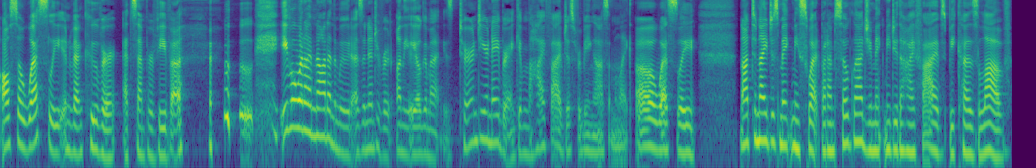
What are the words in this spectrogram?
Also, Wesley in Vancouver at Semper Viva. Even when I'm not in the mood as an introvert on the yoga mat, is turn to your neighbor and give him a high five just for being awesome. I'm like, oh, Wesley, not tonight, just make me sweat, but I'm so glad you make me do the high fives because love.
